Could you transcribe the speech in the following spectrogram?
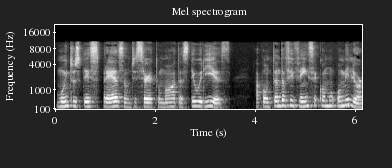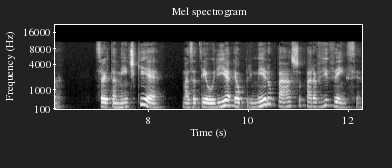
Muitos desprezam, de certo modo, as teorias apontando a vivência como o melhor. Certamente que é, mas a teoria é o primeiro passo para a vivência.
